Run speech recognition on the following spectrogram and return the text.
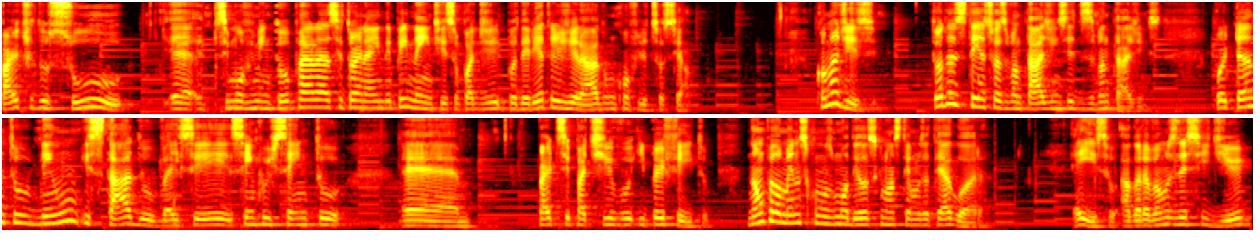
parte do Sul é, se movimentou para se tornar independente. Isso pode, poderia ter gerado um conflito social. Como eu disse, todas têm as suas vantagens e desvantagens. Portanto, nenhum estado vai ser 100% é, participativo e perfeito. Não pelo menos com os modelos que nós temos até agora. É isso. Agora vamos decidir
